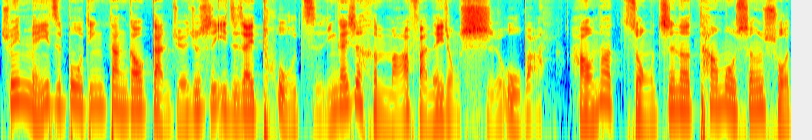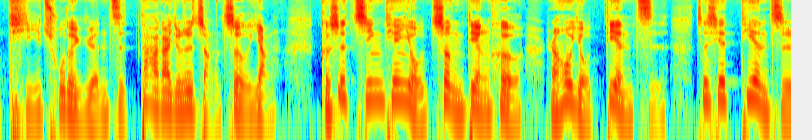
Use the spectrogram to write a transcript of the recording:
所以梅子布丁蛋糕感觉就是一直在吐籽，应该是很麻烦的一种食物吧。好，那总之呢，汤木生所提出的原子大概就是长这样。可是今天有正电荷，然后有电子，这些电子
